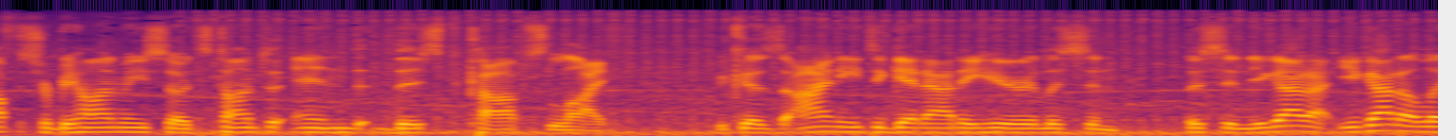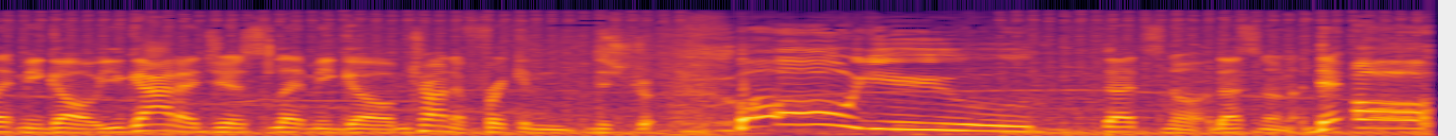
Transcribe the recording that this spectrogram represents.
officer behind me, so it's time to end this cop's life because I need to get out of here. Listen, listen, you gotta, you gotta let me go. You gotta just let me go. I'm trying to freaking destroy. Oh, you. That's not, that's not. They, oh,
